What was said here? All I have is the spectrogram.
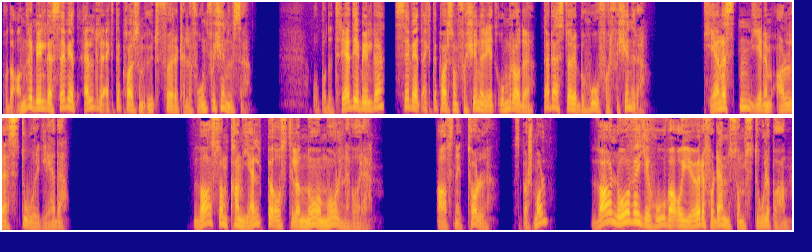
På det andre bildet ser vi et eldre ektepar som utfører telefonforkynnelse. Og på det tredje bildet ser vi et ektepar som forkynner i et område der det er større behov for forkynnere. Tjenesten gir dem alle stor glede. Hva som kan hjelpe oss til å nå målene våre Avsnitt 12 Spørsmål hva lover Jehova å gjøre for dem som stoler på ham?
